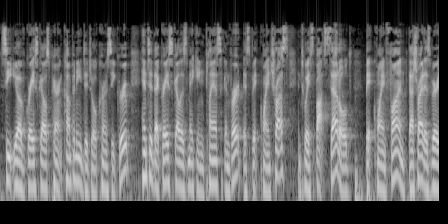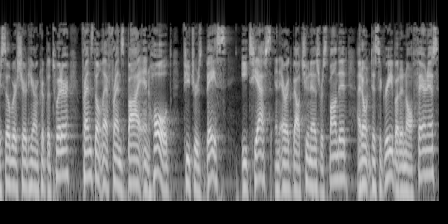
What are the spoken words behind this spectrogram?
CEO of Grayscale's parent company, Digital Currency Group, hinted that Grayscale is making plans to convert its Bitcoin trust into a spot settled Bitcoin fund. That's right. As Barry Silbert shared here on crypto Twitter, friends don't let friends buy and hold futures base ETFs. And Eric Balchunas responded, I don't disagree, but in all fairness,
